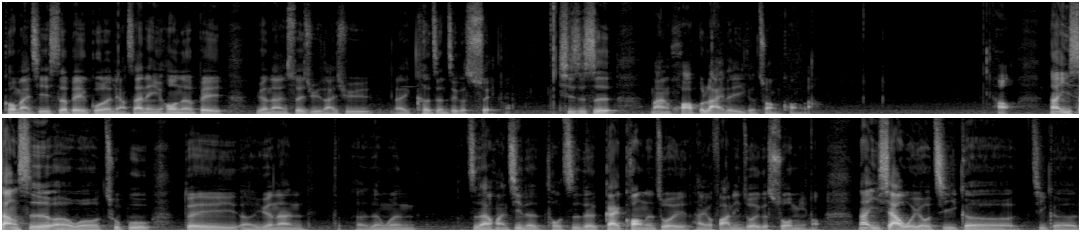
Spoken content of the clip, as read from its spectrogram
购买机器设备过了两三年以后呢，被越南税局来去来课征这个税，其实是蛮划不来的一个状况啦。好，那以上是呃我初步对呃越南呃人文自然环境的投资的概况呢，做还有法令做一个说明哦。那以下我有几个几个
